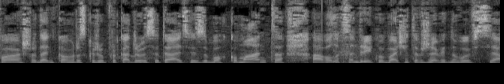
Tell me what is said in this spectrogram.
А, Швиденько вам розкажу про кадрову ситуацію з обох команд. А, в Олександрії, як ви бачите, вже відновився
